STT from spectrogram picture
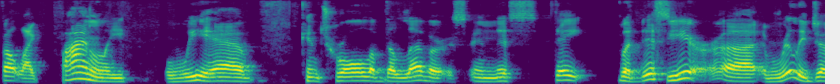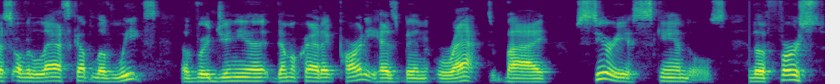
felt like finally we have control of the levers in this state. But this year, uh, really just over the last couple of weeks, the Virginia Democratic Party has been racked by serious scandals. The first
